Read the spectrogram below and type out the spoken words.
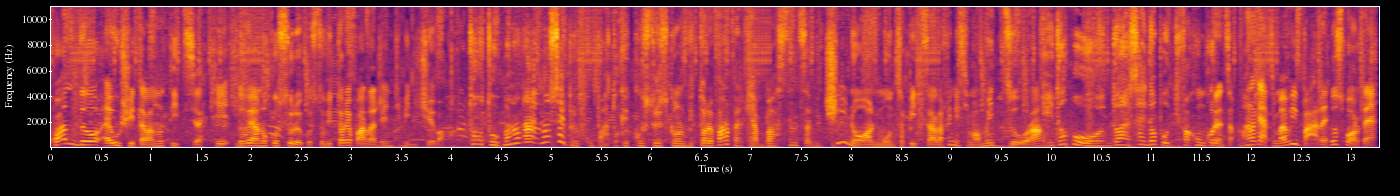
Quando è uscita la notizia che dovevano costruire questo Vittoria Park la gente mi diceva Toto ma non, ha, non sei preoccupato che costruiscono il Vittoria Park perché è abbastanza vicino al Monza Pizza? Alla fine siamo a mezz'ora. E dopo sai dopo ti fa concorrenza ma ragazzi ma vi pare? Lo sport è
